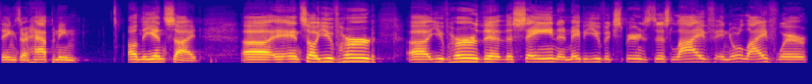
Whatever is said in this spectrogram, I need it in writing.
things are happening on the inside uh, and so you've heard uh, you've heard the, the saying and maybe you've experienced this live in your life where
